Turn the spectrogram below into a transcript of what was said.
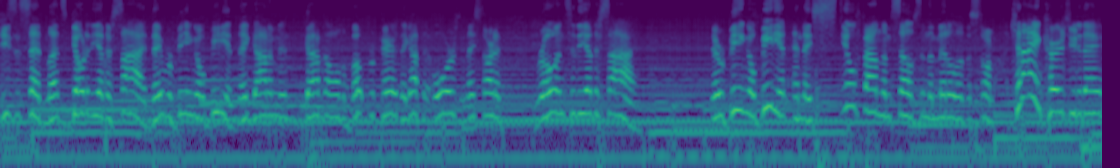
Jesus said, Let's go to the other side. They were being obedient. They got them in, got all the boat prepared, they got the oars, and they started rowing to the other side. They were being obedient and they still found themselves in the middle of the storm. Can I encourage you today?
